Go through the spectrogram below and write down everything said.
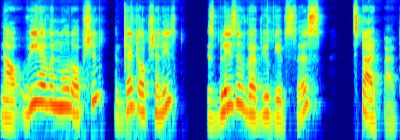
Now we have one more option and that option is this blazor web view gives us start path.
